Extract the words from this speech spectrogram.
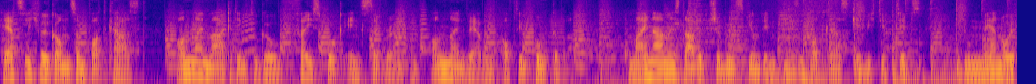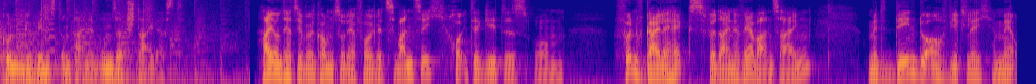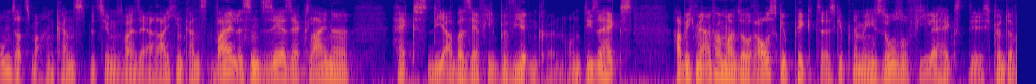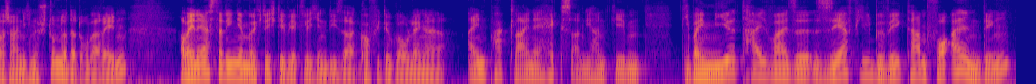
Herzlich willkommen zum Podcast Online Marketing to Go, Facebook, Instagram und Online-Werbung auf den Punkt gebracht. Mein Name ist David Pschibilski und in diesem Podcast gebe ich dir Tipps, wie du mehr Neukunden gewinnst und deinen Umsatz steigerst. Hi und herzlich willkommen zu der Folge 20. Heute geht es um fünf geile Hacks für deine Werbeanzeigen mit denen du auch wirklich mehr Umsatz machen kannst, beziehungsweise erreichen kannst, weil es sind sehr, sehr kleine Hacks, die aber sehr viel bewirken können. Und diese Hacks habe ich mir einfach mal so rausgepickt. Es gibt nämlich so, so viele Hacks, die, ich könnte wahrscheinlich eine Stunde darüber reden. Aber in erster Linie möchte ich dir wirklich in dieser Coffee-to-Go-Länge ein paar kleine Hacks an die Hand geben, die bei mir teilweise sehr viel bewegt haben. Vor allen Dingen,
